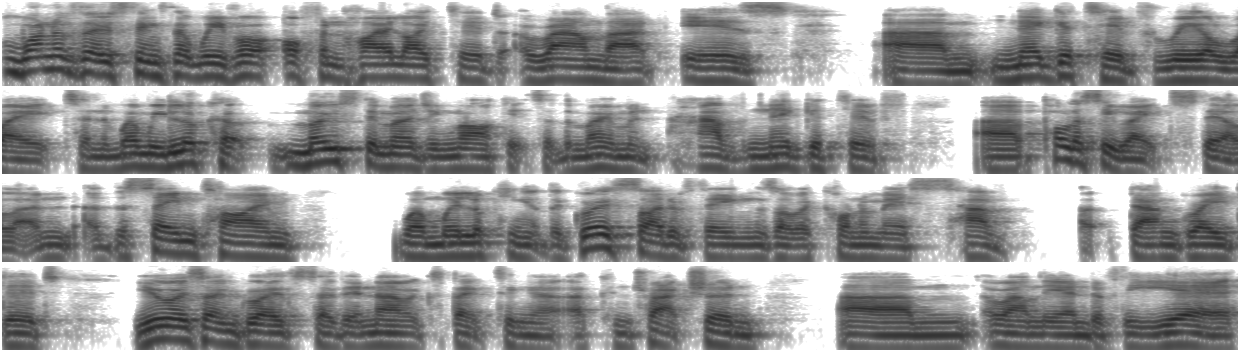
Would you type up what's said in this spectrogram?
one of those things that we've often highlighted around that is um, negative real rates. And when we look at most emerging markets at the moment, have negative uh, policy rates still. And at the same time, when we're looking at the growth side of things, our economists have uh, downgraded eurozone growth, so they're now expecting a, a contraction um, around the end of the year.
